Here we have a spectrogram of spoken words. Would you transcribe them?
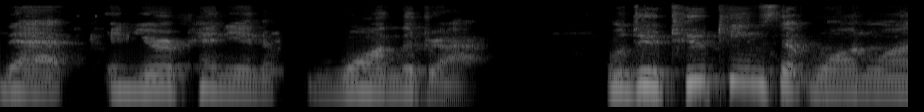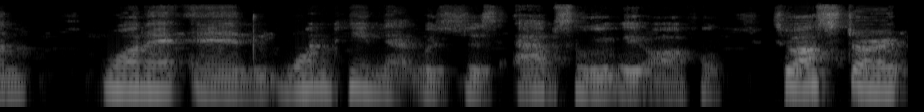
that, in your opinion, won the draft. We'll do two teams that won one, won it, and one team that was just absolutely awful. So I'll start.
